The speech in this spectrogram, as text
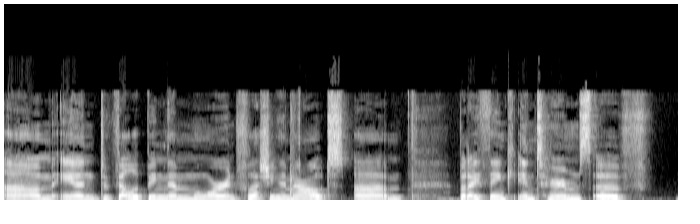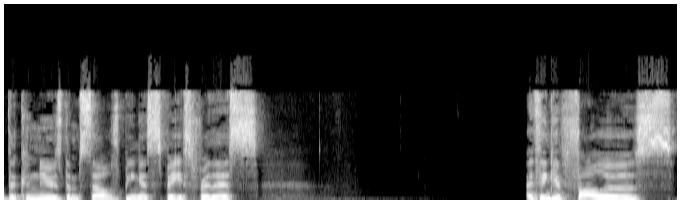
um, and developing them more and fleshing them out. Um, but I think in terms of the canoes themselves being a space for this, I think it follows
